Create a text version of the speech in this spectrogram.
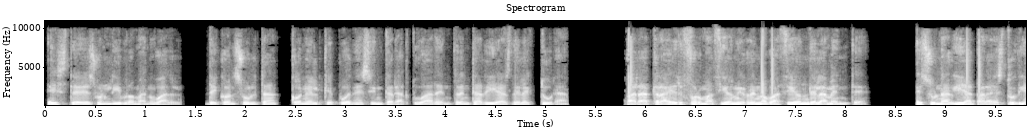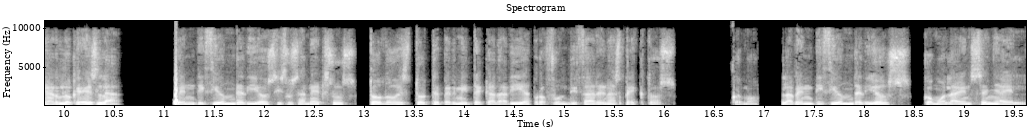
Este es un libro manual, de consulta, con el que puedes interactuar en 30 días de lectura. Para traer formación y renovación de la mente. Es una guía para estudiar lo que es la bendición de Dios y sus anexos, todo esto te permite cada día profundizar en aspectos como la bendición de Dios, como la enseña Él,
